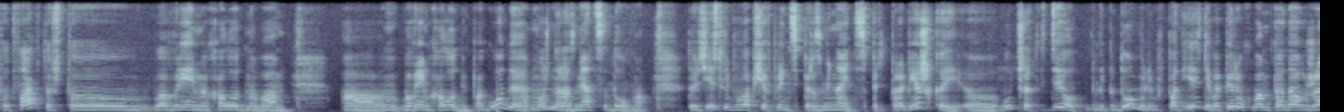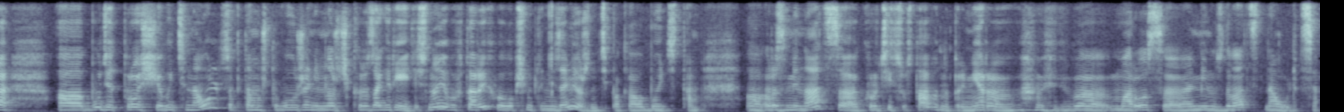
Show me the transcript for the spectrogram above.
тот факт, что во время холодного а, ну, во время холодной погоды можно размяться дома. То есть, если вы вообще, в принципе, разминаетесь перед пробежкой, э, лучше это сделать либо дома, либо в подъезде. Во-первых, вам тогда уже а, будет проще выйти на улицу, потому что вы уже немножечко разогреетесь. Ну и, во-вторых, вы, в общем-то, не замерзнете, пока вы будете там а, разминаться, крутить суставы, например, в мороз минус 20 на улице.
